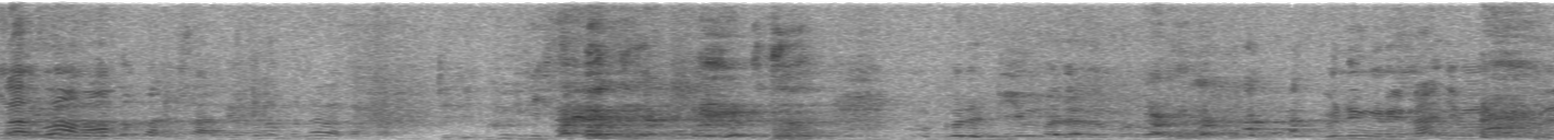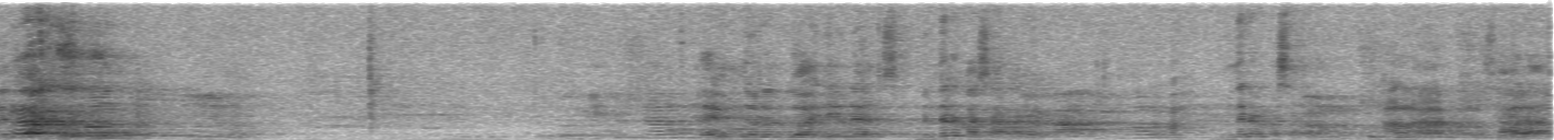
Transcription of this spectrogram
nggak gua mau Lu pada saat itu lu bener atau apa? Jadi gue gue udah diem padahal gue dengerin aja mau tapi menurut gue aja udah bener apa salah apa bener apa salah salah salah salah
